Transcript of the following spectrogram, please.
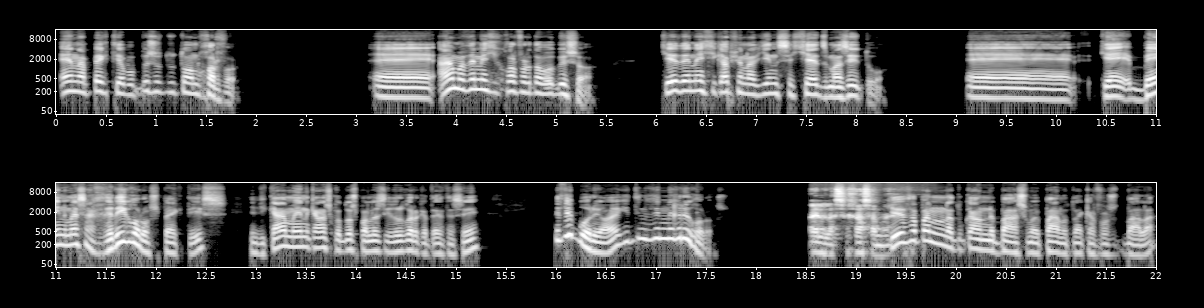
ένα παίκτη από πίσω του τον Χόρφορντ. Ε, άμα δεν έχει Χόρφορντ από πίσω και δεν έχει κάποιον να βγαίνει σε hedge μαζί του ε, και μπαίνει μέσα γρήγορος παίκτης, ειδικά αν είναι κανένας κοντός που αλλάζει γρήγορα κατεύθυνση, ε, δεν μπορεί, γιατί δεν είναι γρήγορος. Έλα, σε χάσαμε. Και δεν θα πάνε να του κάνουν μπάσιμο επάνω του να καρφώσουν την μπάλα.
